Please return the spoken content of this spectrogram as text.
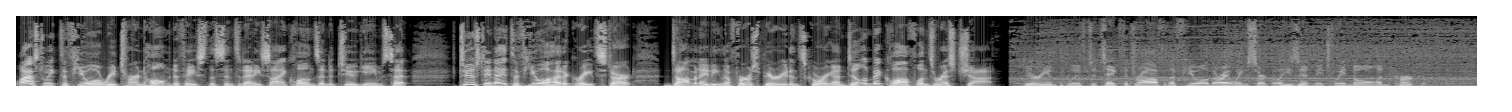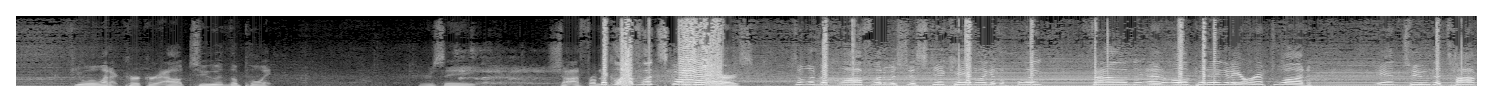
Last week, the Fuel returned home to face the Cincinnati Cyclones in a two game set. Tuesday night, the Fuel had a great start, dominating the first period and scoring on Dylan McLaughlin's wrist shot. Darian Plouffe to take the draw for the Fuel in the right wing circle. He's in between Noel and Kurker. Fuel win it. Kurker out to the point. Here's a shot from McLaughlin. Scores! Dylan McLaughlin was just stick handling at the point, found an opening, and he ripped one into the top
